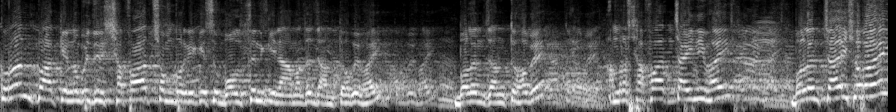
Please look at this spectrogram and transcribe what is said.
কোরআন পাকে নবীজির শাফাত সম্পর্কে কিছু বলছেন কিনা আমাদের জানতে হবে ভাই। বলেন, জানতে হবে। আমরা শাফাত চাইনি ভাই। বলেন, চাই সবাই।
